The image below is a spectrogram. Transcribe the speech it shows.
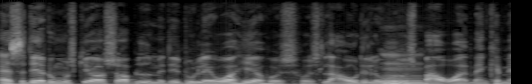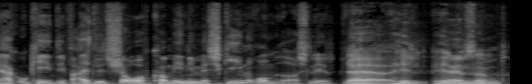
Altså det har du måske også oplevet med det, du laver her hos, hos Laude eller Mm. hos Bauer, at man kan mærke, okay, det er faktisk lidt sjovt at komme ind i maskinrummet også lidt. Ja, ja, helt, helt Øhm, bestemt.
